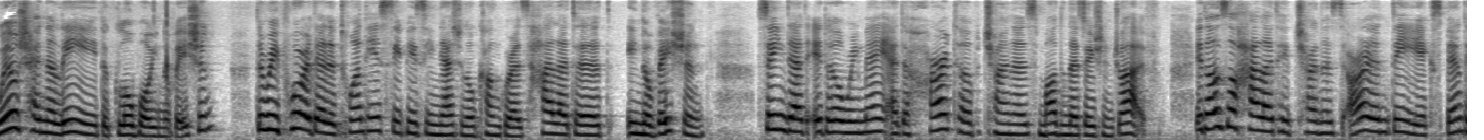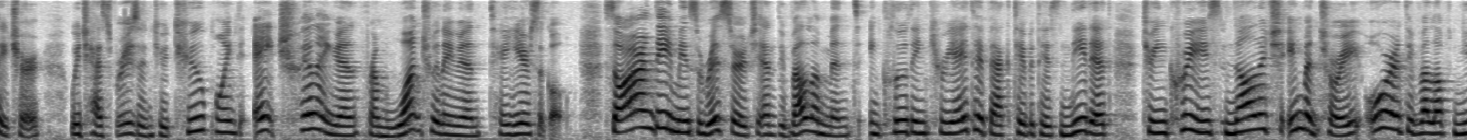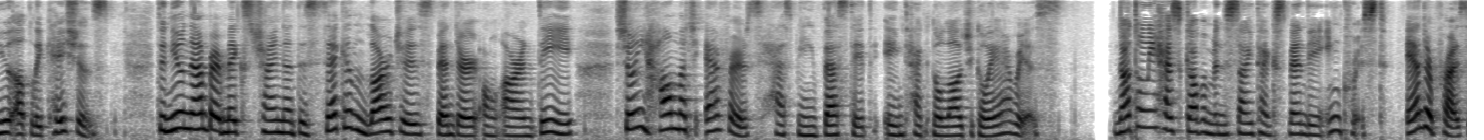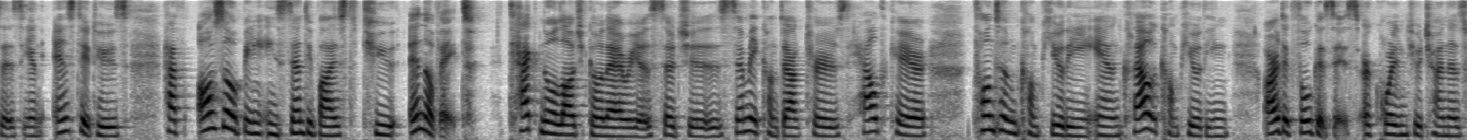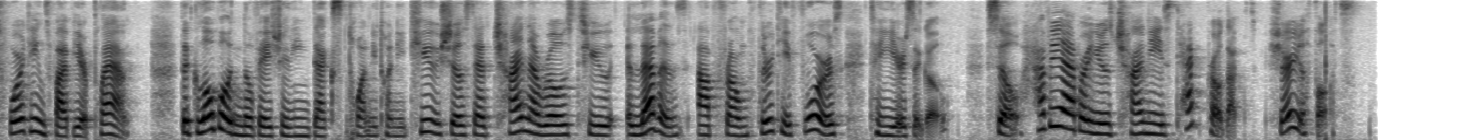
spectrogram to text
Will China lead the global innovation? The report at the 20th CPC National Congress highlighted innovation, saying that it will remain at the heart of China's modernization drive. It also highlighted China's R&D expenditure, which has risen to 2.8 trillion yuan from 1 trillion yuan 10 years ago. So R&D means research and development, including creative activities needed to increase knowledge inventory or develop new applications. The new number makes China the second largest spender on R&D, showing how much efforts has been invested in technological areas. Not only has government sci-tech spending increased, enterprises and institutes have also been incentivized to innovate. Technological areas such as semiconductors, healthcare, quantum computing, and cloud computing are the focuses according to China's 14th five-year plan. The Global Innovation Index 2022 shows that China rose to 11th, up from 34th 10 years ago. So, have you ever used Chinese tech products? Share your thoughts.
